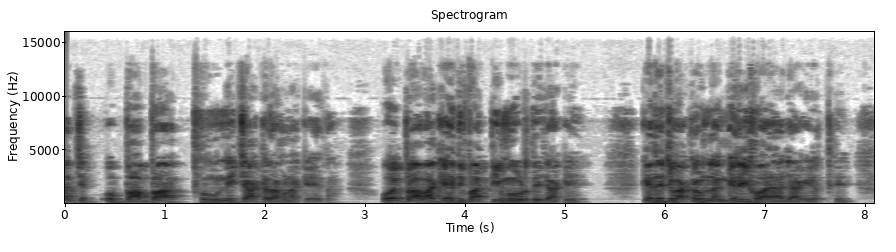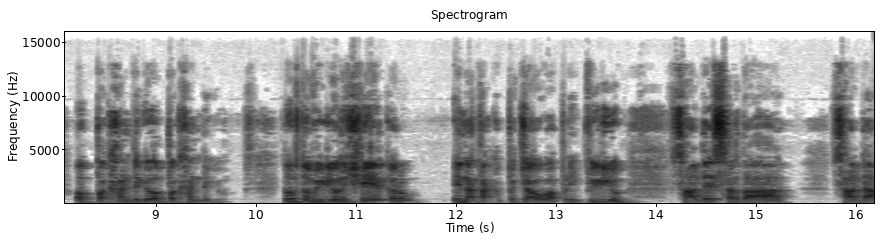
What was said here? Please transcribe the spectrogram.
ਅੱਜ ਉਹ ਬਾਬਾ ਫੋਨ ਨਹੀਂ ਚੱਕਦਾ ਹੋਣਾ ਕਿਸੇ ਦਾ। ਓਏ ਭਰਾਵਾ ਕਿਸੇ ਦੀ ਵਾਟੀ ਮੋੜ ਦੇ ਜਾ ਕੇ, ਕਿਸੇ ਜਵਾਕਾਂ ਨੂੰ ਲੰਗਰ ਹੀ ਖਵਾਇਆ ਜਾ ਕੇ ਉੱਥੇ। ਉਹ ਪਖੰਡ ਗਿਓ ਪਖੰਡ ਗਿਓ ਦੋਸਤੋ, ਵੀਡੀਓ ਨੂੰ ਸ਼ੇਅਰ ਕਰੋ। ਇਹਨਾਂ ਤੱਕ ਪਹੁੰਚਾਓ ਆਪਣੀ ਵੀਡੀਓ। ਸਾਡੇ ਸਰਦਾਰ, ਸਾਡਾ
